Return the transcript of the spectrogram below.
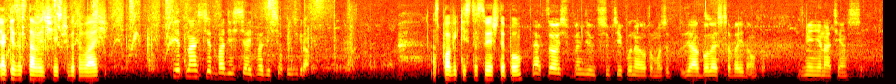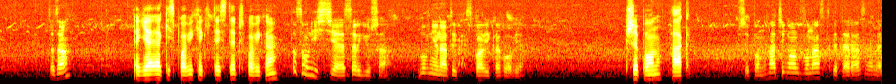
Jakie zestawy dzisiaj przygotowałeś? 15, 20 i 25 gram. A spławiki stosujesz typu? Jak coś będzie szybciej płynęło, to może albo leszcze wejdą, to zmienię na cięższy. Co co? Jak, ja- jaki spławik, jaki to jest typ spławika? To są liście Sergiusza. Głównie na tych spławikach łowię. Przypon, hak. Przypon. Haczyk mam dwunastkę teraz, ale...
